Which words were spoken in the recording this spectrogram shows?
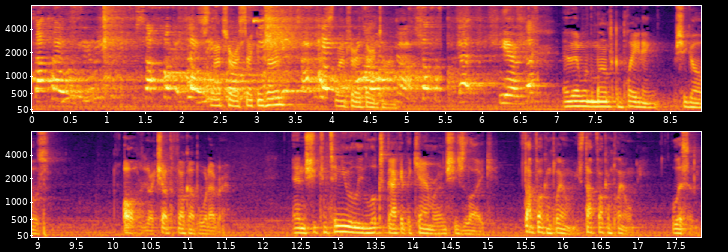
Stop playing with me. Stop fucking playing with me. Slaps her a second time. Slaps her a third time. Shut the fuck up. Yeah. And then when the mom's complaining, she goes, "Oh, like shut the fuck up or whatever." And she continually looks back at the camera and she's like, "Stop fucking playing with me. Stop fucking playing with me. Listen."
